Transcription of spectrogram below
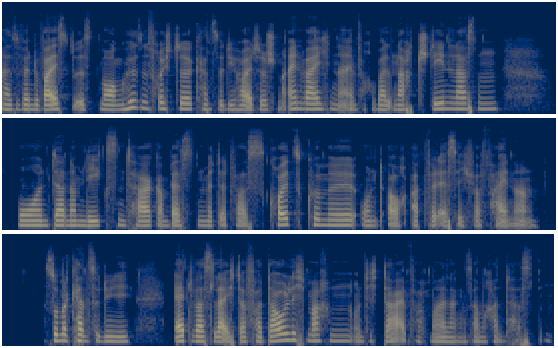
Also wenn du weißt, du isst morgen Hülsenfrüchte, kannst du die heute schon einweichen, einfach über Nacht stehen lassen und dann am nächsten Tag am besten mit etwas Kreuzkümmel und auch Apfelessig verfeinern. Somit kannst du die etwas leichter verdaulich machen und dich da einfach mal langsam rantasten.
